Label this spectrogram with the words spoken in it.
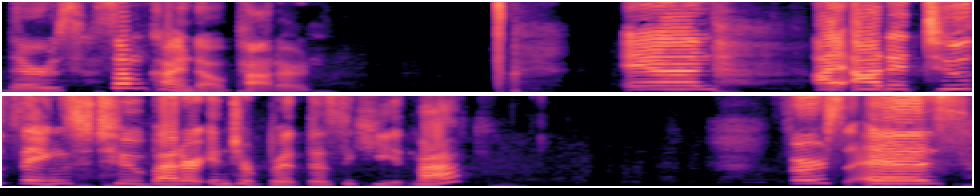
there's some kind of pattern. And I added two things to better interpret this heat map. First is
